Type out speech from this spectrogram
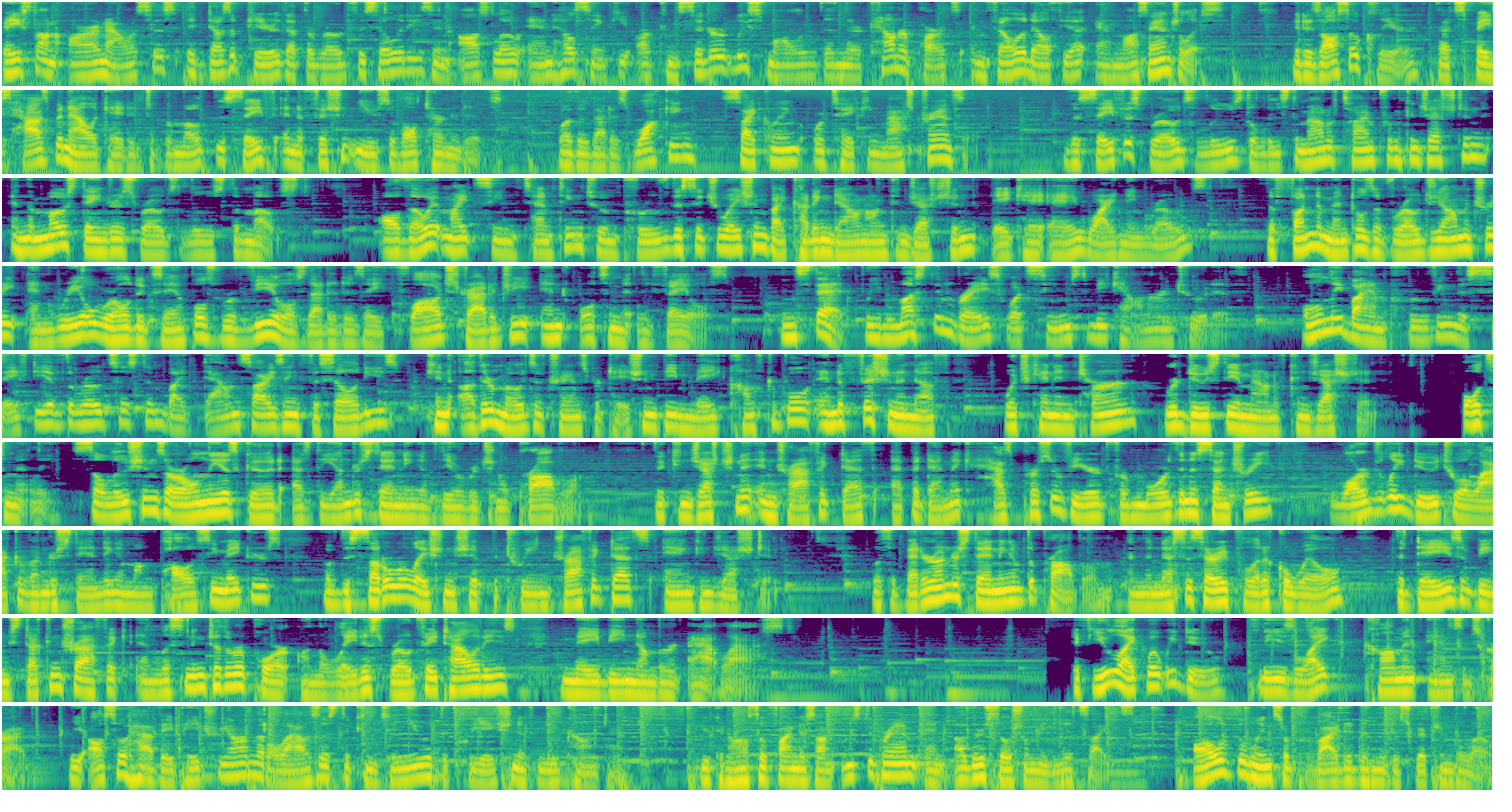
Based on our analysis, it does appear that the road facilities in Oslo and Helsinki are considerably smaller than their counterparts in Philadelphia and Los Angeles. It is also clear that space has been allocated to promote the safe and efficient use of alternatives, whether that is walking, cycling, or taking mass transit. The safest roads lose the least amount of time from congestion, and the most dangerous roads lose the most. Although it might seem tempting to improve the situation by cutting down on congestion, aka widening roads, the fundamentals of road geometry and real world examples reveals that it is a flawed strategy and ultimately fails. Instead, we must embrace what seems to be counterintuitive. Only by improving the safety of the road system by downsizing facilities can other modes of transportation be made comfortable and efficient enough which can in turn reduce the amount of congestion. Ultimately, solutions are only as good as the understanding of the original problem. The congestion and traffic death epidemic has persevered for more than a century, largely due to a lack of understanding among policymakers of the subtle relationship between traffic deaths and congestion. With a better understanding of the problem and the necessary political will, the days of being stuck in traffic and listening to the report on the latest road fatalities may be numbered at last. If you like what we do, please like, comment, and subscribe. We also have a Patreon that allows us to continue with the creation of new content. You can also find us on Instagram and other social media sites. All of the links are provided in the description below.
